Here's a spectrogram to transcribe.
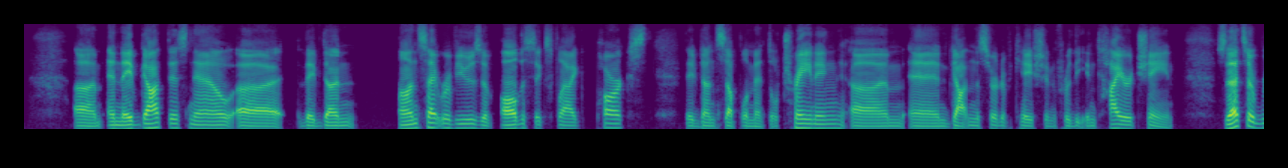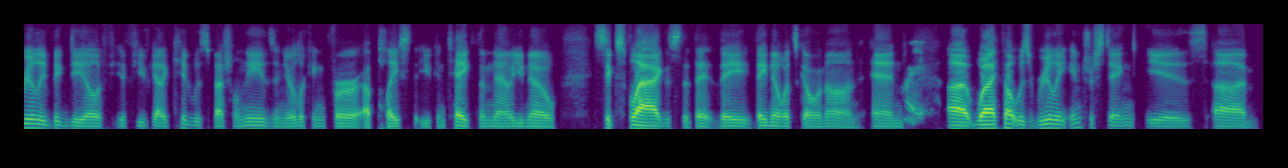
Um, and they've got this now. Uh, they've done on-site reviews of all the Six Flag parks. They've done supplemental training um, and gotten the certification for the entire chain. So that's a really big deal. If, if you've got a kid with special needs and you're looking for a place that you can take them, now you know Six Flags that they they they know what's going on. And Right. uh, what I thought was really interesting is um,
